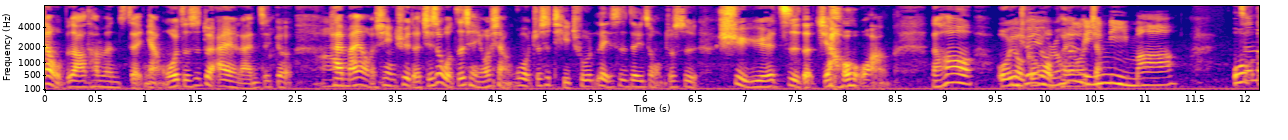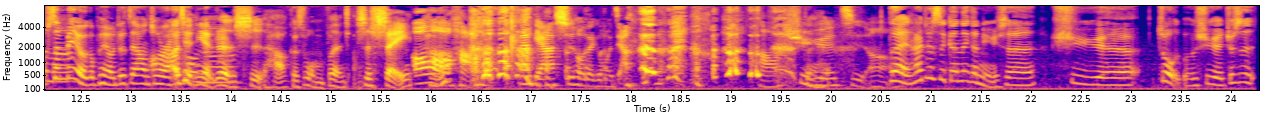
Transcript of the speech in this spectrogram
但我不知道他们怎样，我只是对爱尔兰这个还蛮有兴趣的。其实我之前有想过，就是提出类似这种就是续约制的交往。然后我有跟我朋友讲，你吗？我身边有个朋友就这样做了，而且你也呢认识。好，可是我们不能讲是谁。哦，好，那等下事后再跟我讲。好，续约制，嗯，对他就是跟那个女生续约，做续约就是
